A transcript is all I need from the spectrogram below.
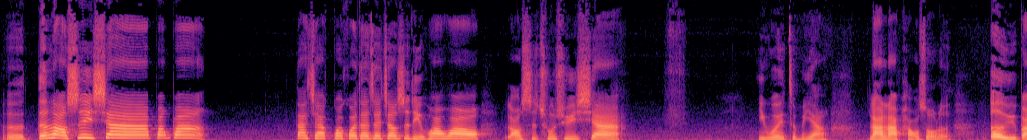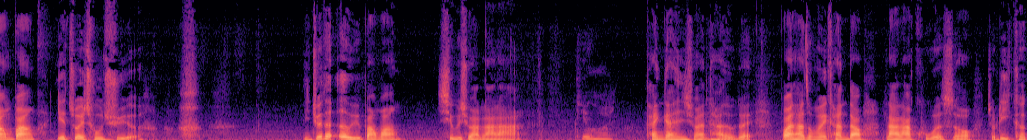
呃，等老师一下啊，邦邦。大家乖乖待在教室里画画哦，老师出去一下。因为怎么样，拉拉跑走了，鳄鱼邦邦也追出去了。你觉得鳄鱼邦邦喜不喜欢拉拉？喜欢。他应该很喜欢他，对不对？不然他怎么会看到拉拉哭的时候就立刻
